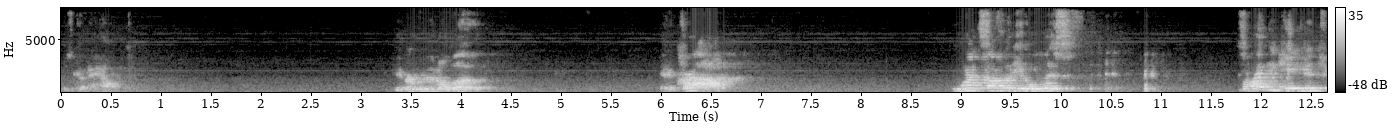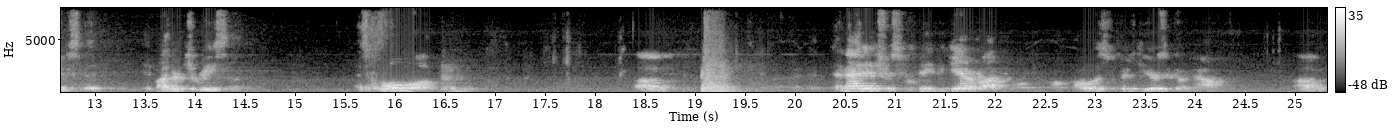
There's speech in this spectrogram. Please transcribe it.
who's going to help. If you've ever been alone in a crowd, you want somebody who'll listen. So I became interested in Mother Teresa as a role model. Um, and that interest for me began about almost 50 years ago now. Um,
